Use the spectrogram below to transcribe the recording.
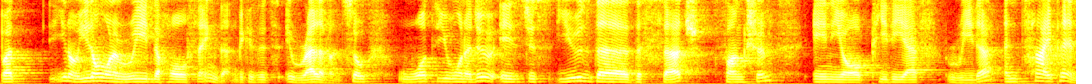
But you know you don't want to read the whole thing then because it's irrelevant. So what you want to do is just use the the search function in your pdf reader and type in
